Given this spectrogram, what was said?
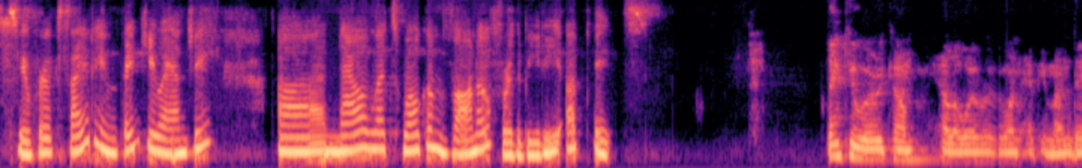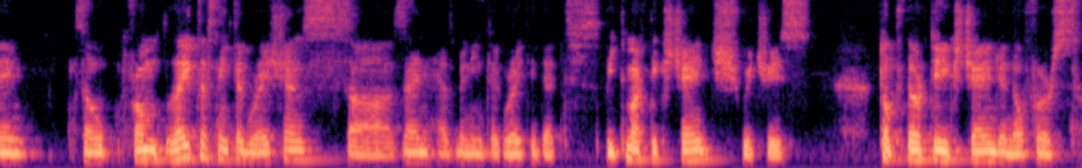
Super exciting. Thank you, Angie. Uh, now let's welcome Vano for the BD updates. Thank you, Erika. Hello, everyone. Happy Monday. So from latest integrations, uh, Zen has been integrated at Bitmart Exchange, which is top 30 exchange and offers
